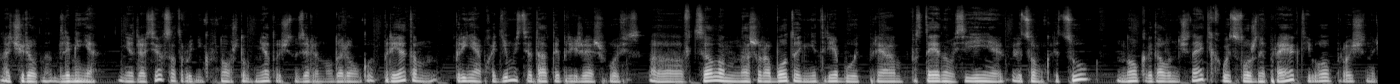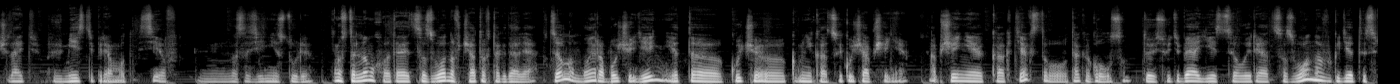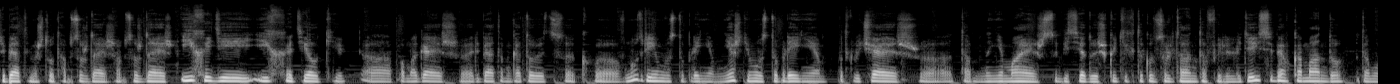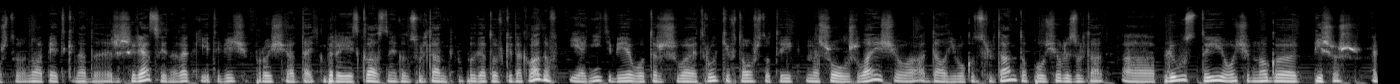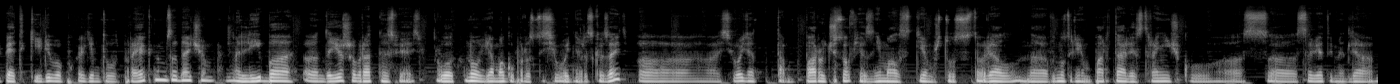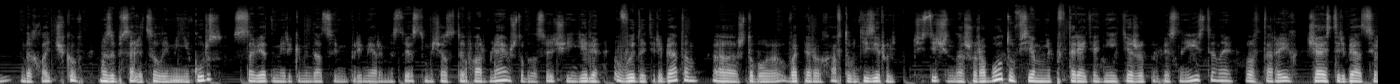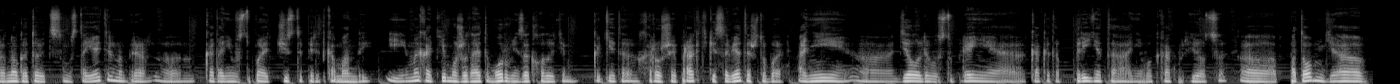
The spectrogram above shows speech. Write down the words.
очередно для меня, не для всех сотрудников, но чтобы меня точно взяли на удаленку. При этом, при необходимости, да, ты приезжаешь в офис. Э, в целом, наша работа не требует прям постоянного сидения лицом к лицу, но когда вы начинаете какой-то сложный проект, его проще начинать вместе, прям вот сев на соседней стуле. В остальном хватает созвонов, чатов и так далее. В целом, мой рабочий день — это куча коммуникаций, куча общения общение как текстового, так и голосом. То есть у тебя есть целый ряд созвонов, где ты с ребятами что-то обсуждаешь, обсуждаешь их идеи, их хотелки, а, помогаешь ребятам готовиться к внутренним выступлениям, внешним выступлениям, подключаешь, а, там, нанимаешь, собеседуешь каких-то консультантов или людей себя в команду, потому что, ну, опять-таки, надо расширяться, иногда какие-то вещи проще отдать. Например, есть классные консультанты по подготовке докладов, и они тебе вот расшивают руки в том, что ты нашел желающего, отдал его консультанту, получил результат. А Плюс ты очень много пишешь, опять-таки, либо по каким-то вот проектным задачам, либо э, даешь обратную связь. Вот, ну, я могу просто сегодня рассказать. Э, сегодня там пару часов я занимался тем, что составлял на внутреннем портале страничку э, с советами для докладчиков. Мы записали целый мини-курс с советами, рекомендациями, примерами. Соответственно, мы сейчас это оформляем, чтобы на следующей неделе выдать ребятам, э, чтобы, во-первых, автоматизировать частично нашу работу, всем не повторять одни и те же прописные истины. Во-вторых, часть ребят все равно готовиться самостоятельно, например, э, когда они выступают чисто перед командой. И мы хотим уже на этом уровне закладывать им какие-то хорошие практики, советы, чтобы они э, делали выступления, как это принято, а не вот как придется. Потом я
